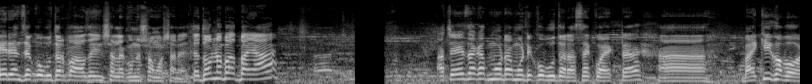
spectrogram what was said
এই রেঞ্জে কবুতর পাওয়া যায়, ইনশাল্লাহ কোনো সমস্যা নেই। তো ধন্যবাদ ভাই হ্যাঁ আচ্ছা এই জায়গাত মোটামুটি কবুতর আছে কয়েকটা। ভাই, কি খবর?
